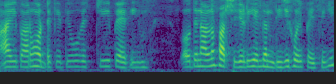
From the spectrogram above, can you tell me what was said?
ਆਈ ਬਾਹਰੋਂ ਉੱਡ ਕੇ ਤੇ ਉਹ ਵਿੱਚ ਹੀ ਪੈ ਗਈ। ਉਹਦੇ ਨਾਲ ਨਾ ਫਰਸ਼ ਜਿਹੜੀ ਹੈ ਗੰਦੀ ਜੀ ਹੋਈ ਪਈ ਸੀਗੀ।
